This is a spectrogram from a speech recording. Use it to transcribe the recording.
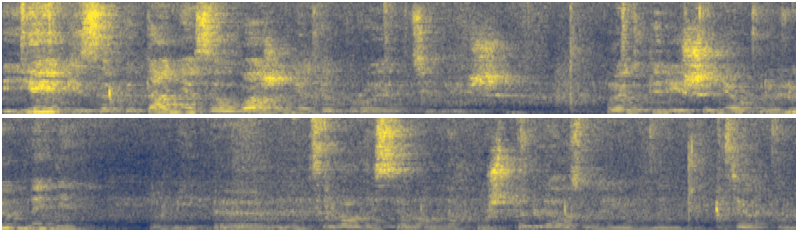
Є якісь запитання, зауваження до проєктів рішень? Проєкти рішення оприлюднені, е, надсилалися вам на пошту для ознайомлення. Дякую.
